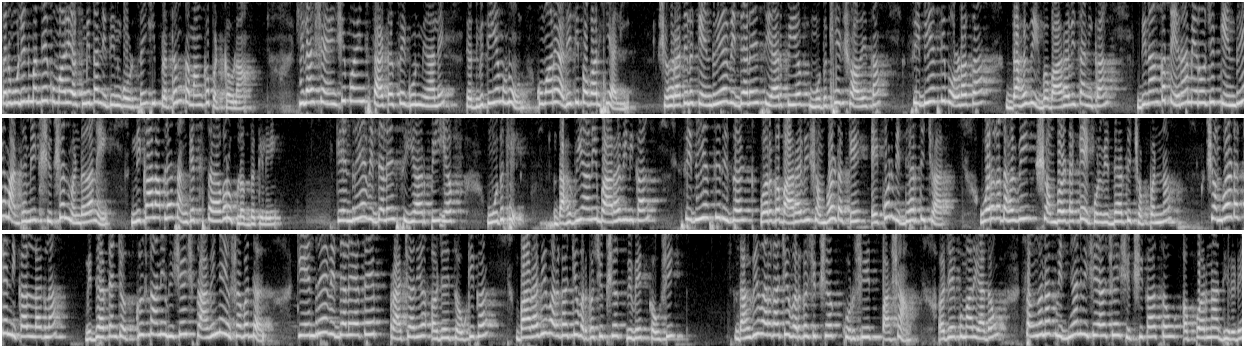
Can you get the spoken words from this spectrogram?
तर मुलींमध्ये कुमारी अस्मिता नितीन गोडसे ही प्रथम क्रमांक पटकवला. हिला शहाऐंशी पॉईंट साठ असे गुण मिळाले. तर द्वितीय म्हणून कुमारी आदिती पवार ही आली. शहरातील Kendriya Vidyalaya C R P F Mudkhed शाळेचा सीबीएसई बोर्डाचा दहावी व बारावीचा निकाल. दिनांक तेरा मे रोजी केंद्रीय माध्यमिक शिक्षण मंडळाने निकाल आपल्या संकेतस्थळावर उपलब्ध केले. Kendriya Vidyalaya C R P F Mudkhed. दहावी आणि बारावी निकाल. सी बी एस रिझल्ट वर्ग बारावी शंभर टक्के एकूण विद्यार्थी चार. वर्ग दहावी शंभर टक्के एकूण विद्यार्थी छप्पन्न. शंभर टक्के निकाल लागला. विद्यार्थ्यांच्या उत्कृष्ट आणि विशेष प्रावीण्य यशाबद्दल केंद्रीय विद्यालयाचे प्राचार्य अजय चौकीकर बारावी वर्गाचे वर्गशिक्षक विवेक कौशिक दहावी वर्गाचे वर्गशिक्षक खुर्शीद पाशा अजय कुमार यादव संगणक विज्ञान विषयाचे शिक्षिका सौ अपर्णा धिरडे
